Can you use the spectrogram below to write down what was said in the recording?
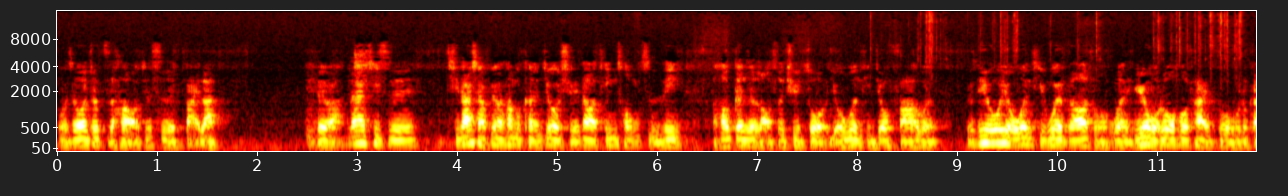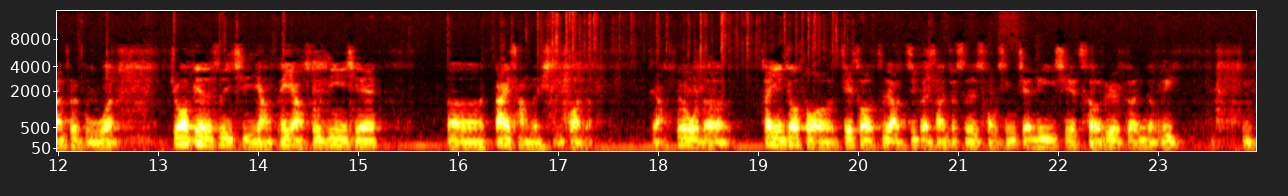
我之后就只好就是摆烂，对吧？那其实其他小朋友他们可能就有学到听从指令，然后跟着老师去做，有问题就发问。有些我有问题，我也不知道怎么问，因为我落后太多，我都干脆不问，就会变成是一起养培养出一些呃代偿的习惯了，这样。所以我的在研究所接受的治疗，基本上就是重新建立一些策略跟能力。嗯，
